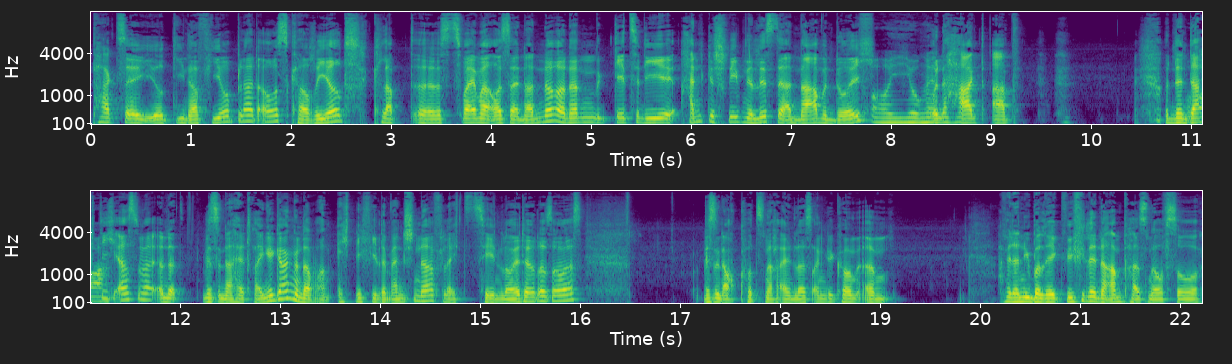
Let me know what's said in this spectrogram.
packt sie ihr DIN A4-Blatt aus, kariert, klappt äh, es zweimal auseinander und dann geht sie die handgeschriebene Liste an Namen durch oh, Junge. und hakt ab. Und dann Boah. dachte ich erstmal, und wir sind da halt reingegangen und da waren echt nicht viele Menschen da, vielleicht zehn Leute oder sowas. Wir sind auch kurz nach Einlass angekommen. Ähm, haben wir dann überlegt, wie viele Namen passen auf so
